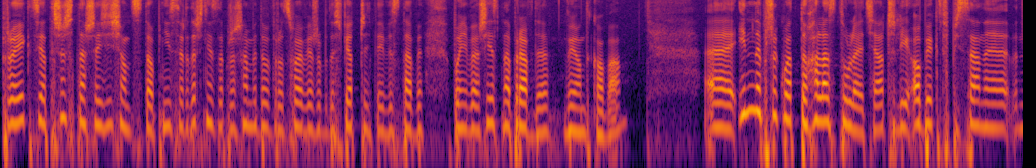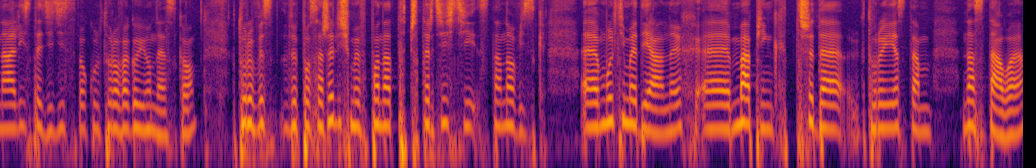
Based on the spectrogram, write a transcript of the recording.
projekcja 360 stopni. Serdecznie zapraszamy do Wrocławia, żeby doświadczyć tej wystawy, ponieważ jest naprawdę wyjątkowa. E, Inny przykład to Hala Stulecia, czyli obiekt wpisany na listę dziedzictwa kulturowego UNESCO, który wyposażyliśmy w ponad 40 stanowisk e, multimedialnych, e, mapping 3D, który jest tam na stałe.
